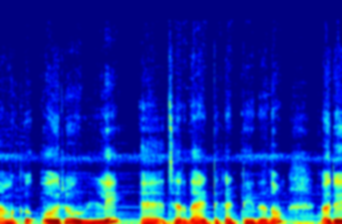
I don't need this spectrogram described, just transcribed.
നമുക്ക് ഒരു ഉള്ളി ചെറുതായിട്ട് കട്ട് ചെയ്തതും ഒരു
